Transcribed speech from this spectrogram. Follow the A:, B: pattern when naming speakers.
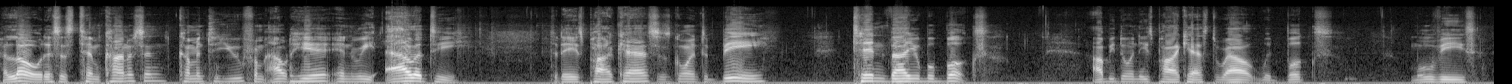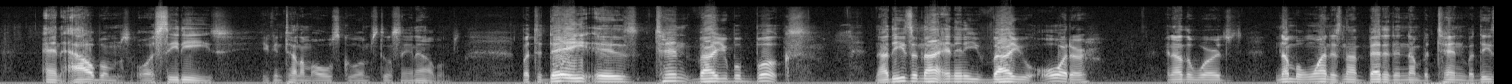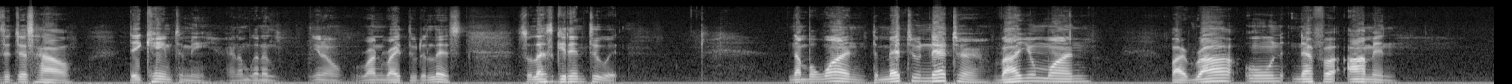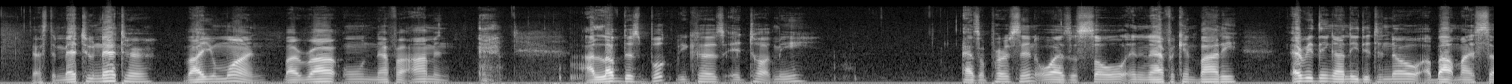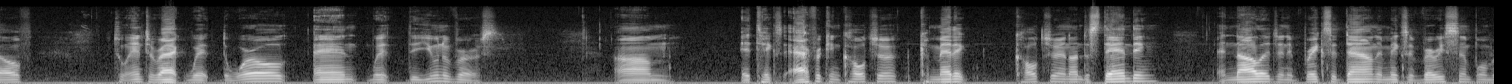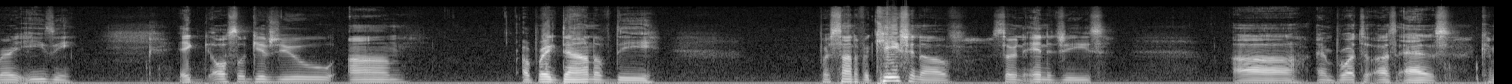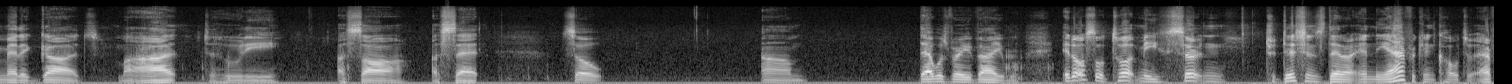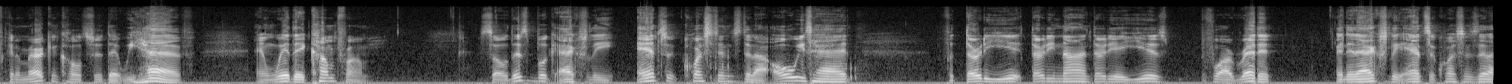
A: Hello, this is Tim Conerson coming to you from out here in reality. Today's podcast is going to be 10 valuable books. I'll be doing these podcasts throughout with books, movies, and albums or CDs. You can tell I'm old school, I'm still saying albums. But today is 10 valuable books. Now, these are not in any value order. In other words, number one is not better than number 10 but these are just how they came to me and I'm gonna you know run right through the list. So let's get into it. Number one the Metu Neter volume 1 by Ra Un Nefer Amen that's the Metu Neter volume 1 by Ra Un Nefer Amen I love this book because it taught me as a person or as a soul in an African body everything I needed to know about myself to interact with the world and with the universe. Um, it takes African culture, Kemetic culture, and understanding and knowledge, and it breaks it down and makes it very simple and very easy. It also gives you um, a breakdown of the personification of certain energies uh, and brought to us as Kemetic gods Ma'at, Tahuti, Asar, Aset. So um, that was very valuable. It also taught me certain traditions that are in the African culture, African American culture that we have and where they come from. So this book actually answered questions that I always had for 30 years, 39, 38 years before I read it, and it actually answered questions that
